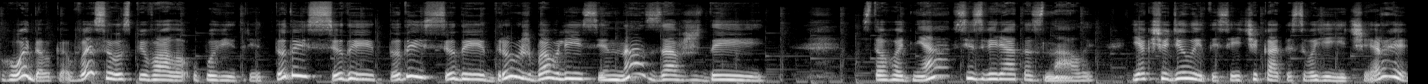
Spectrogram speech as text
Гойдалка весело співала у повітрі туди-сюди, туди-сюди, дружба в лісі назавжди. З того дня всі звірята знали, якщо ділитися і чекати своєї черги,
